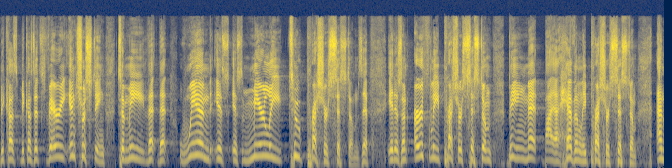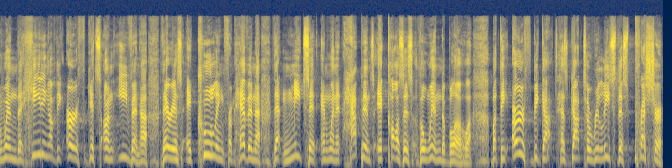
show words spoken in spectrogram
because, because it's very interesting to me that, that wind is, is merely two pressure systems. It is an earthly pressure system being met by a heavenly pressure system. And when the heating of the earth gets uneven, uh, there is a cooling from heaven uh, that meets it. And when it happens, it causes the wind to blow. But the earth begot, has got to release this pressure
